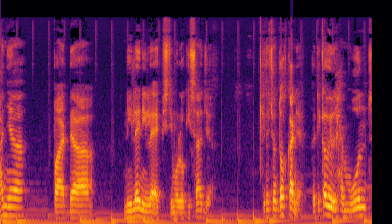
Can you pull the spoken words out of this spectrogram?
hanya pada nilai-nilai epistemologi saja. Kita contohkan ya, ketika Wilhelm Wundt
